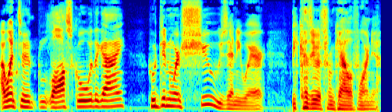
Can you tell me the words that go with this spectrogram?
I went to law school with a guy who didn't wear shoes anywhere because he was from California.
